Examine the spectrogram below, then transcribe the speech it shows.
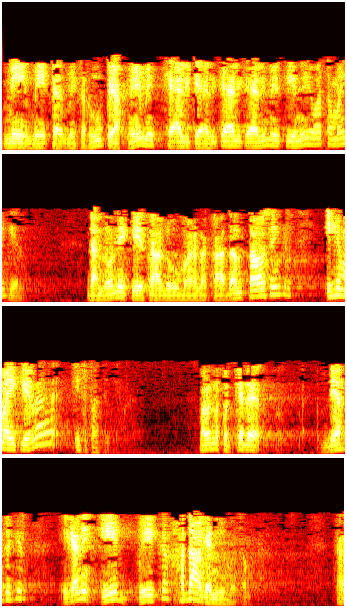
මේ මේක මේක රූපයක් නෙවෙයි මේ කෑලි කෑලි කෑලි කෑලි මේ තියෙන ඒවා තමයි කියලා. දන්නෝනේ කේසා ලෝමා නකා දන්තා වශයෙන් කියලා. එහෙමයි කියලා ඊට පස්සේ කියනවා. බලන්න කොච්චර දෙයක්ද කියලා. ඒ කියන්නේ ඒ මේක හදා ගැනීම තමයි. අර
